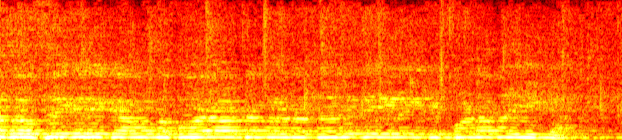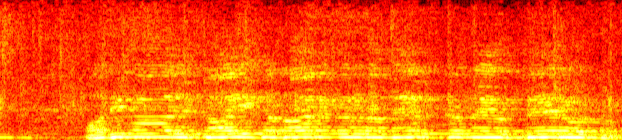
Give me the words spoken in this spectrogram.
കൈയടിച്ചുകൊണ്ട് സ്വീകരിക്കാവുന്ന പോരാട്ടങ്ങളുടെ നെറുകയിലേക്ക് പടനയിക്കാം പതിനാല് കായിക താരങ്ങളുടെ നേർക്കുനേർ തേരോട്ടം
